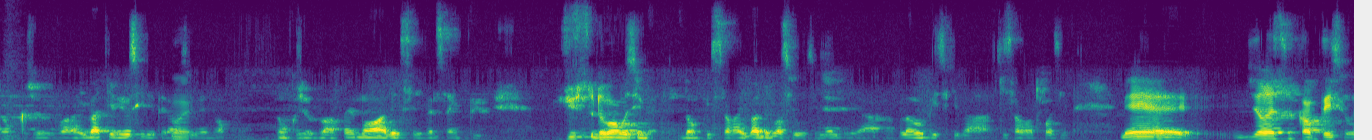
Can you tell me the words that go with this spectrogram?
Donc, je vois, il va tirer aussi les pénaltys Ouais. maintenant. Donc, je vois vraiment avec ses 25 buts, juste devant Osimhen. Donc, il sera, il va devancer Osimhen et a Vlahovic qui va, qui sera en troisième. Mais, je reste campé sur,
